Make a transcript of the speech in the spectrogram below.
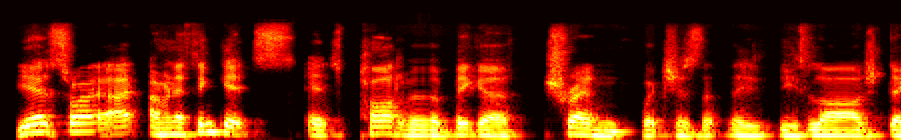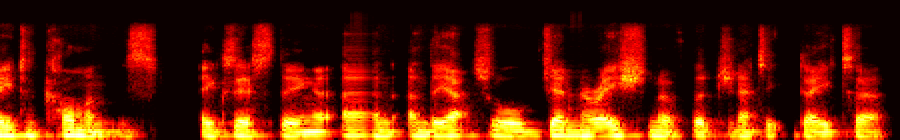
Yeah, so I, I mean, I think it's it's part of a bigger trend, which is that the, these large data commons existing and, and the actual generation of the genetic data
